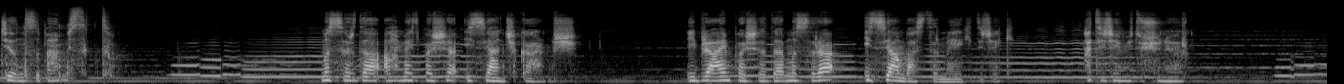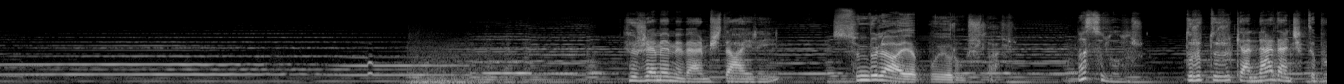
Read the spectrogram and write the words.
Canınızı ben mi sıktım? Mısır'da Ahmet Paşa isyan çıkarmış. İbrahim Paşa da Mısır'a isyan bastırmaya gidecek. Hatice'mi düşünüyorum. Hürrem'e mi vermiş daireyi? Sümbül Ağa'ya buyurmuşlar. Nasıl olur? Durup dururken nereden çıktı bu?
